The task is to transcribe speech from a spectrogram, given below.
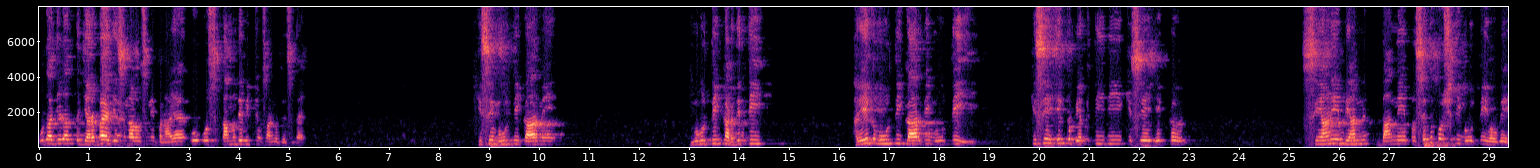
ਉਹਦਾ ਜਿਹੜਾ ਤਜਰਬਾ ਹੈ, ਜਿਸ ਨਾਲ ਉਸਨੇ ਬਣਾਇਆ ਹੈ, ਉਹ ਉਸ ਕੰਮ ਦੇ ਵਿੱਚੋਂ ਸਾਨੂੰ ਦਿਸਦਾ ਹੈ। ਕਿਸੇ ਮੂਰਤੀਕਾਰ ਨੇ ਮੂਰਤੀ ਘੜ ਦਿੱਤੀ। ਹਰੇਕ ਮੂਰਤੀਕਾਰ ਦੀ ਮੂਰਤੀ ਕਿਸੇ ਇੱਕ ਵਿਅਕਤੀ ਦੀ, ਕਿਸੇ ਇੱਕ ਸਿਆਣੇ ਬਿਆਨ, ਦਾਨੇ ਪ੍ਰਸਿੱਧ ਪੁਰਸ਼ ਦੀ ਮੂਰਤੀ ਹੋਵੇ,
